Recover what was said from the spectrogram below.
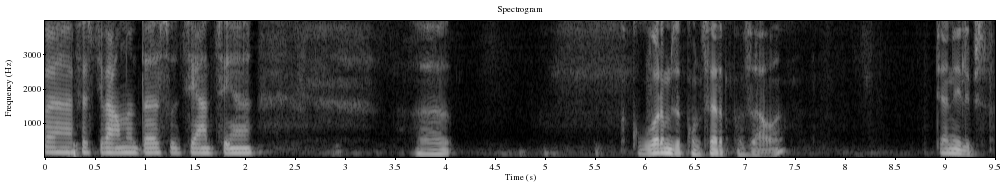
е, фестивалната асоциация? А, ако говорим за концертна зала, тя ни липсва.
